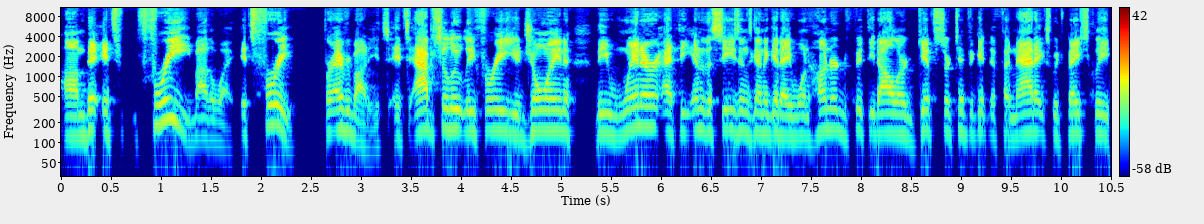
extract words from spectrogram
Um, it's free, by the way. It's free for everybody. It's it's absolutely free. You join. The winner at the end of the season is going to get a $150 gift certificate to Fanatics, which basically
